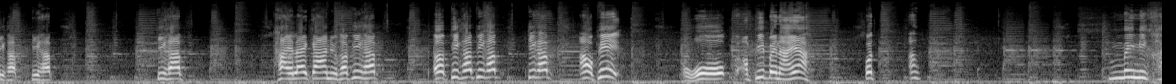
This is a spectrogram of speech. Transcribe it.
พี่ครับพี่ครับ พี่ครับ ถ่ายรายการอยู่ครับพี่ครับ เออพี่ครับพี่ครับพี่ครับเอ้าพี่โอ้โหเอาพี่ไปไหนอะก็เอ้าไม่มีใคร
